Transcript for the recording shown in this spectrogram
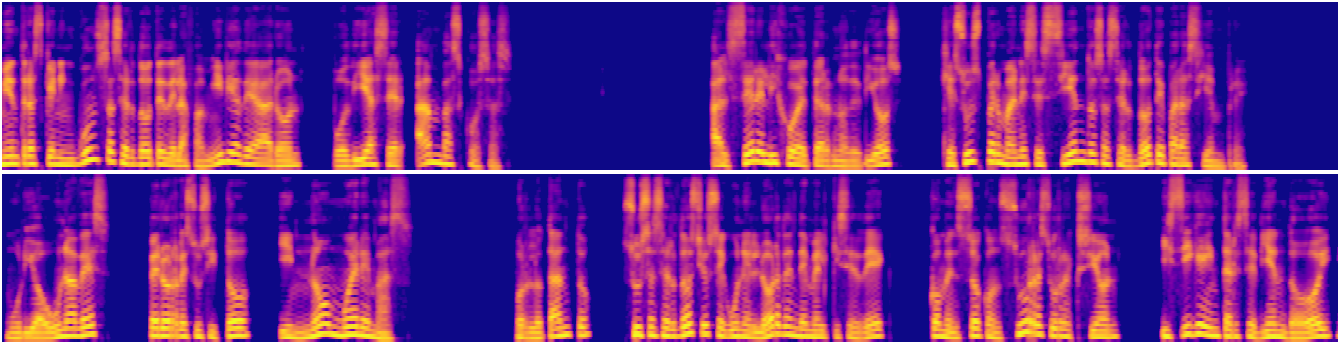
mientras que ningún sacerdote de la familia de Aarón podía ser ambas cosas. Al ser el Hijo eterno de Dios, Jesús permanece siendo sacerdote para siempre. Murió una vez, pero resucitó y no muere más. Por lo tanto, su sacerdocio según el orden de Melquisedec comenzó con su resurrección y sigue intercediendo hoy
